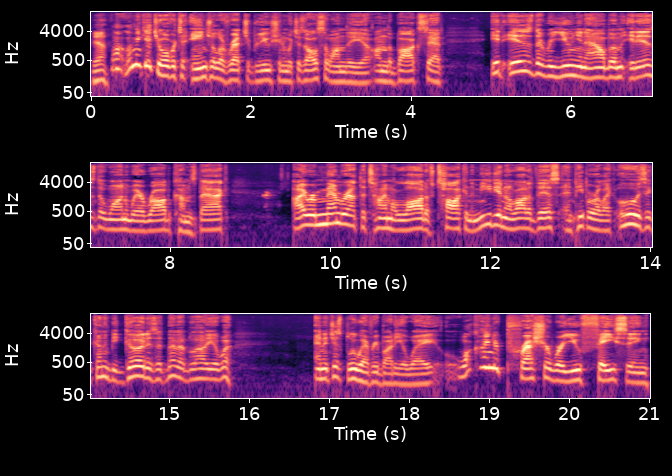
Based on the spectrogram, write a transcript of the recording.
Yeah. Well, let me get you over to Angel of Retribution, which is also on the uh, on the box set. It is the reunion album. It is the one where Rob comes back. I remember at the time a lot of talk in the media and a lot of this, and people were like, "Oh, is it going to be good? Is it blah blah blah?" Yeah, what? And it just blew everybody away. What kind of pressure were you facing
